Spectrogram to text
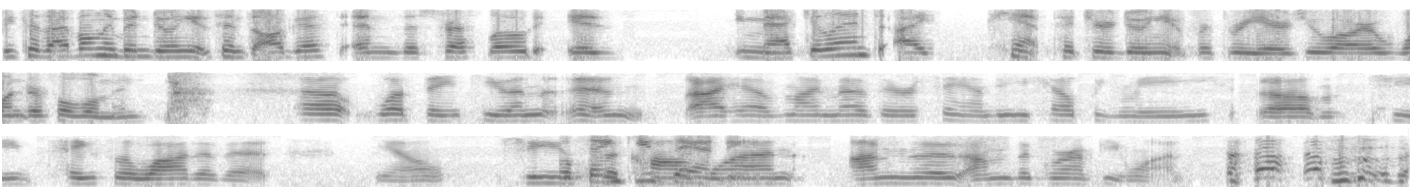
because I've only been doing it since August, and the stress load is immaculate. I can't picture doing it for three years. You are a wonderful woman. Uh, well, thank you, and and I have my mother Sandy helping me. Um, she takes a lot of it. You know, she's Well, the you, calm Sandy. one. I'm the I'm the grumpy one. so,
